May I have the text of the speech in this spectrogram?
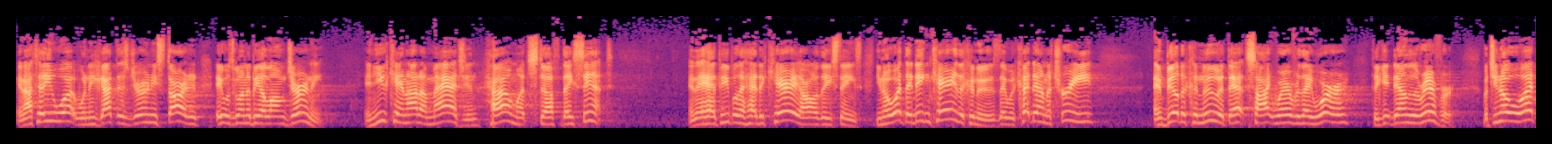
And I tell you what, when he got this journey started, it was going to be a long journey. And you cannot imagine how much stuff they sent. And they had people that had to carry all of these things. You know what? They didn't carry the canoes. They would cut down a tree and build a canoe at that site wherever they were to get down to the river. But you know what?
